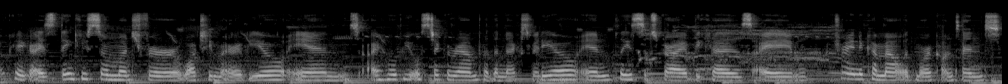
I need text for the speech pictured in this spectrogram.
Okay guys, thank you so much for watching my review, and I hope you will stick around for the next video, and please subscribe because I'm trying to come out with more content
